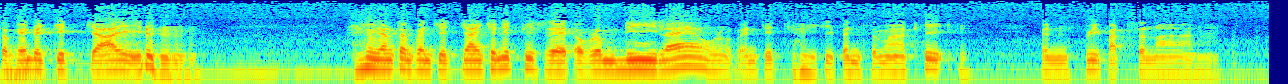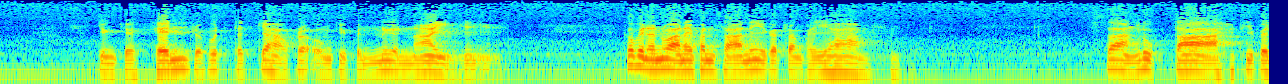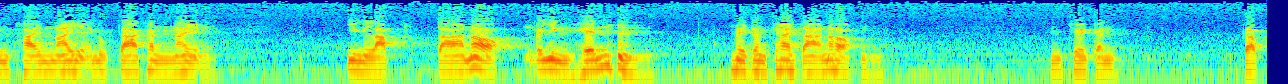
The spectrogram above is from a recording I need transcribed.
ต้องเห็นด้วยจิตใจยังต้องเป็นจิตใจชนิดพิเศษอบรมดีแล้ว เป็นจิตใจที่เป็นสมาธิ เป็นวิปัสสนา จึงจะเห็นพระพุทธเจ้าพระองค์ที่เป็นเนื่อนใน ก็เป็นอันว่าในพรรษานี้ก็ต้องพยายาม สร้างลูกตาที่เป็นภายใน ลูกตาข้างใน ยิ่งหลับตานอกก็ยิ่งเห็น ไม่ต้องใช้ตานอกช่วยกันปรับ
